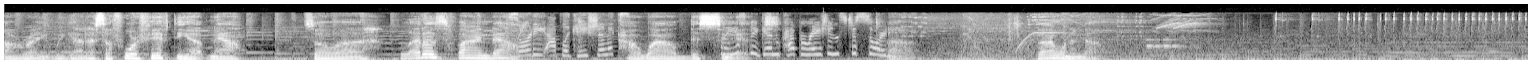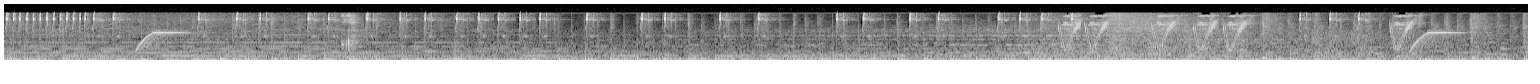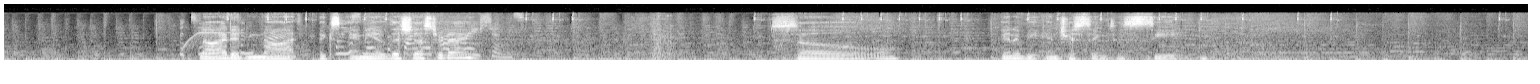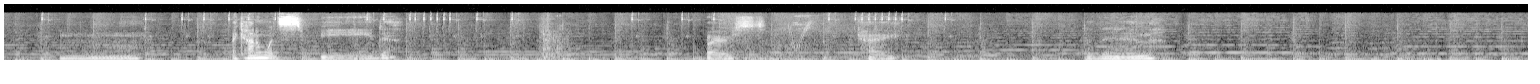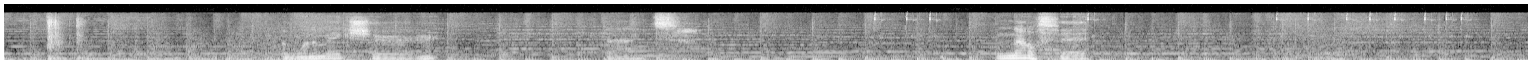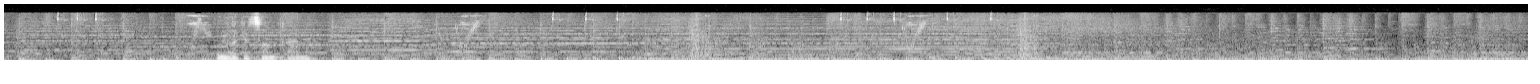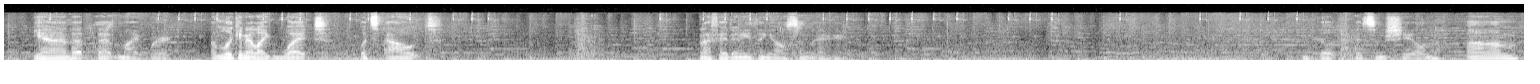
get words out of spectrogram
All right, we got us a 450 up now. So uh, let us find out Sortie application accepted. how wild this suit Please is. begin preparations to sortie. Uh, I want to know. No, I did not fix any of this yesterday. So, gonna be interesting to see. Mm, I kind of want speed first. Okay. Then. I want to make sure that that'll fit. Let me look at something. Yeah, that that might work. I'm looking at like what what's out. And I fit anything else in there. Built fit some shield. Um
